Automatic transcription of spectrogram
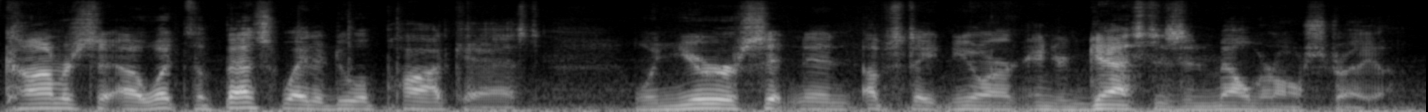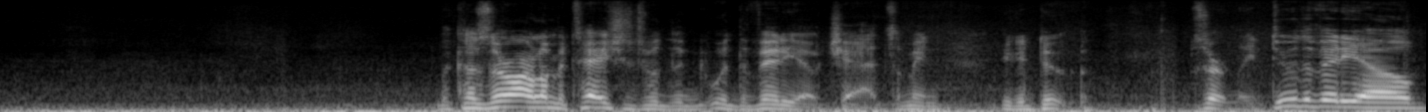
conversation. Uh, what's the best way to do a podcast when you're sitting in upstate New York and your guest is in Melbourne, Australia? Because there are limitations with the with the video chats. I mean, you could do certainly do the video,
